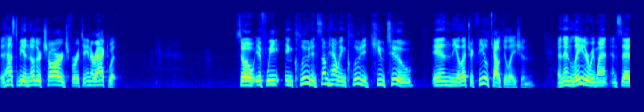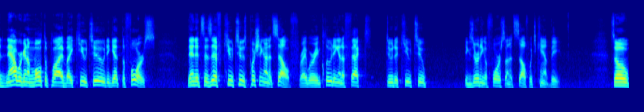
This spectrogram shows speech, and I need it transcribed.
It has to be another charge for it to interact with. So if we included, somehow included Q2 in the electric field calculation, and then later we went and said, now we're going to multiply by Q2 to get the force, then it's as if Q2 is pushing on itself, right? We're including an effect due to Q2 exerting a force on itself, which can't be. So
